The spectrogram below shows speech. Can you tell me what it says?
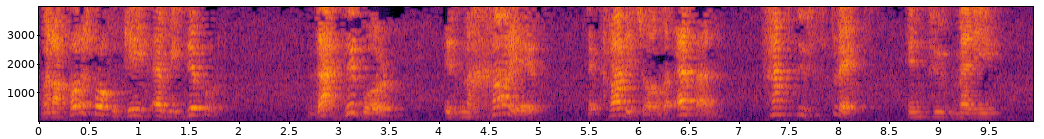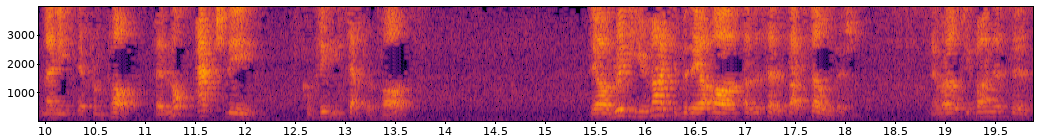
When our Kodesh Baruch gave every Dibur, that Dibur is mechayev that Klal Yisrael, the Evan, has to split into many, many different parts. They're not actually completely separate parts. They are really united, but they are, as I said, it's like cell division. You know where else you find this? Is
